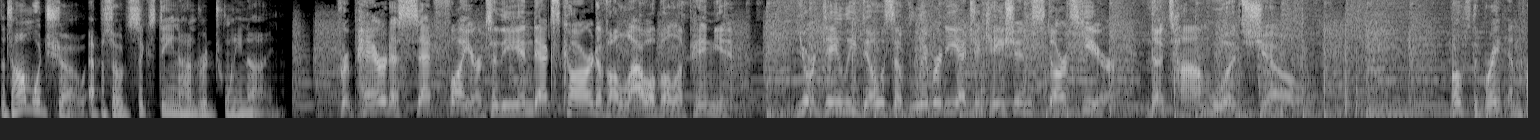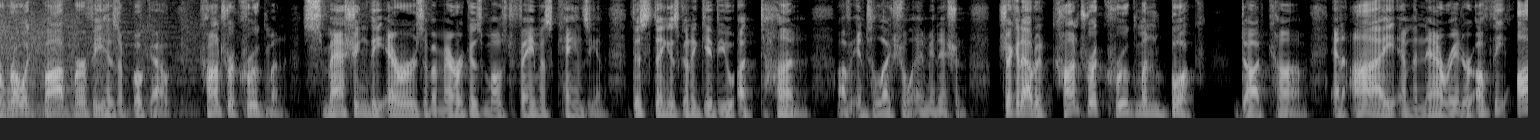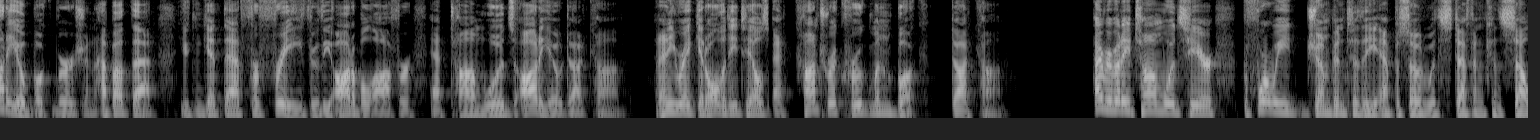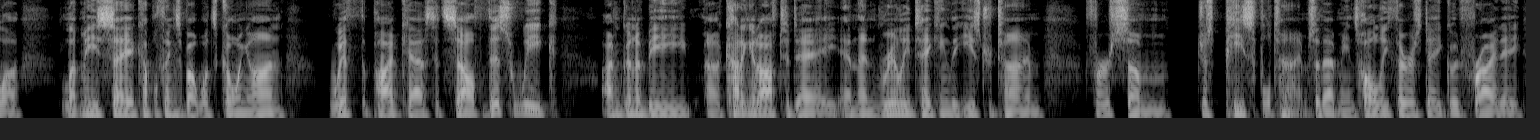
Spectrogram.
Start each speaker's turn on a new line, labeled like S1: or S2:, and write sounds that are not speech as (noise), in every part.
S1: The Tom Woods Show, episode 1629.
S2: Prepare to set fire to the index card of allowable opinion. Your daily dose of liberty education starts here. The Tom Woods Show.
S1: Folks, the great and heroic Bob Murphy has a book out, Contra Krugman Smashing the Errors of America's Most Famous Keynesian. This thing is going to give you a ton of intellectual ammunition. Check it out at ContraKrugmanBook.com com. And I am the narrator of the audiobook version. How about that? You can get that for free through the Audible offer at tomwoodsaudio.com. At any rate, get all the details at contrakrugmanbook.com. Hi, everybody. Tom Woods here. Before we jump into the episode with Stephan Kinsella, let me say a couple things about what's going on with the podcast itself. This week, I'm going to be uh, cutting it off today and then really taking the Easter time for some just peaceful time. So that means Holy Thursday, Good Friday.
